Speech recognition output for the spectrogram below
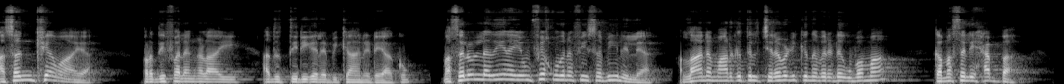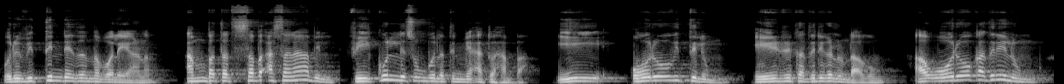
അസംഖ്യമായ പ്രതിഫലങ്ങളായി അത് തിരികെ ലഭിക്കാനിടയാക്കും. മസലുല്ലദീന യുംഫിഖൂന ഫീ സബീലില്ല. അള്ളാന്റെ മാർഗത്തിൽ ചിലവഴിക്കുന്നവരുടെ ഉപമ കമസലി ഹബ്ബ ഒരു വിത്തിന്റെതെന്ന പോലെയാണ്. അമ്പത്തത് സബ് അസനാബിൽ ഫീ കുല്ലി സുംബുലത്തിൻ ഹബ്ബ. ഈ ഓരോ വിത്തിലും ഏഴ് കതിരുകൾ ഉണ്ടാകും ആ ഓരോ കതിരിലും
